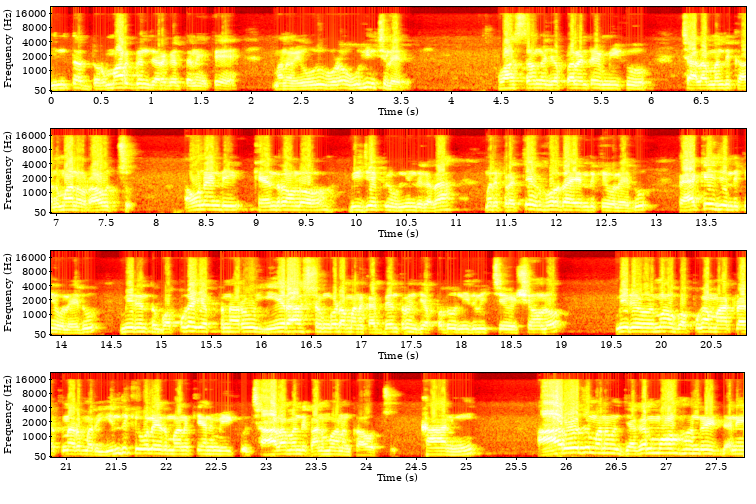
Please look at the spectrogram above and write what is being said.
ఇంత దుర్మార్గం జరగద్దని అయితే మనం ఎవరు కూడా ఊహించలేదు. వాస్తవంగా చెప్పాలంటే మీకు చాలామందికి అనుమానం రావచ్చు. అవునండి కేంద్రంలో బీజేపీ ఉండింది కదా. మరి ప్రత్యేక హోదా ఎందుకు ఇవ్వలేదు? ప్యాకేజ్ ఎందుకు ఇవ్వలేదు? మీరు ఇంత గొప్పగా చెప్తున్నారు ఏ రాష్ట్రం కూడా మనకు అభ్యంతరం చెప్పదు నిధులు ఇచ్చే విషయంలో. మీరు ఏమో గొప్పగా మాట్లాడుతున్నారు మరి ఎందుకు ఇవ్వలేదు మనకి అని మీకు చాలామందికి అనుమానం కావచ్చు. కానీ ఆ రోజు మనం జగన్మోహన్ రెడ్డి అనే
